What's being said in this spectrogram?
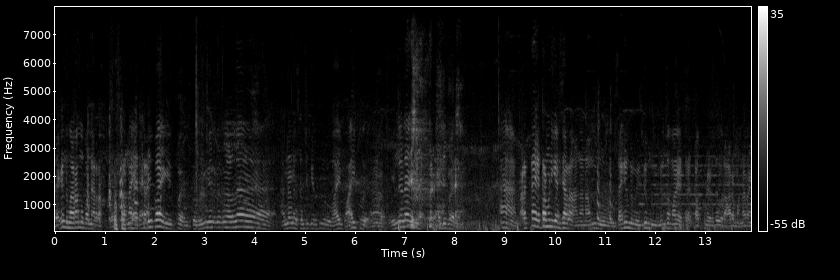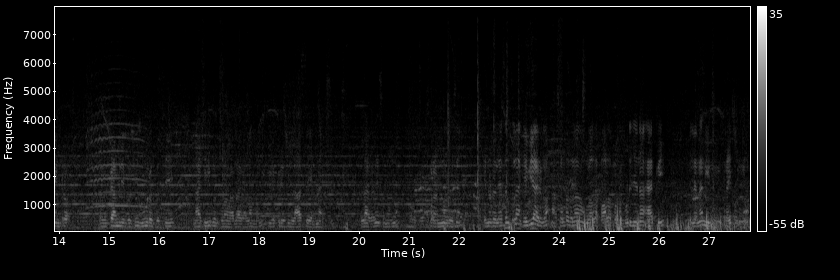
செகண்ட் மாறாமல் பண்ணிடுறேன் கண்டிப்பா இப்ப இப்ப இருக்கிறதுனால அண்ணனை சந்திக்கிறதுக்கு ஒரு வாய்ப்பு. வாய்ப்பு. இல்லைன்னா இல்ல. கண்டிப்பா இல்ல. ஆ கரெக்டாக எட்டரை மணிக்கு அடிச்சிடுறான் நான் நம்ம செகண்ட் இது நிமிஷமான எட்டரை கப்புன்னு எடுத்து ஒரு அரை மணி நேரம் இன்ட்ரோ ஃபேமிலியை பற்றி ஊரை பற்றி நான் சிங்கப்பூர் போன வரலாறு எல்லாம் பண்ணி எப்படி எப்படி லாஸ்ட்டு என்ன ஆச்சு? எல்லா வேலையும் சொன்னாங்க. அப்புறம் இன்னொரு விஷயம் என்னோட லெசன்ஸ் எல்லாம் ஹெவியாக இருக்கும். நான் சொல்கிறதெல்லாம் உங்களால் ஃபாலோ பண்ண முடிஞ்சுன்னா ஹாப்பி இல்லைன்னா நீங்கள் ட்ரை பண்ணுங்கள்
